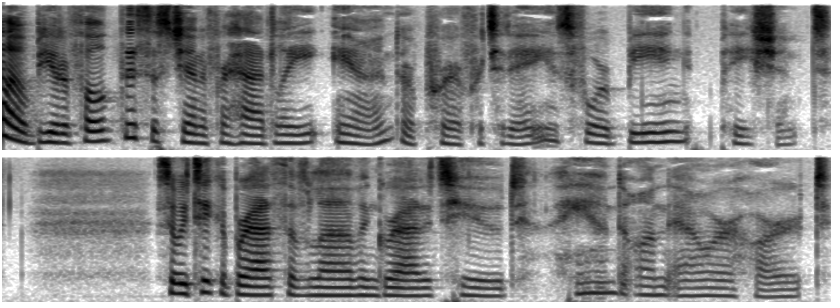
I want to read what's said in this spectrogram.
Hello, beautiful. This is Jennifer Hadley, and our prayer for today is for being patient. So we take a breath of love and gratitude, hand on our heart.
